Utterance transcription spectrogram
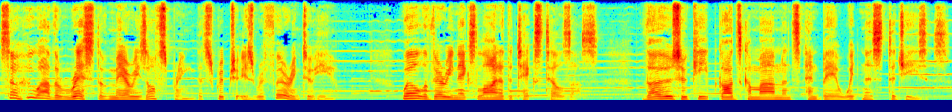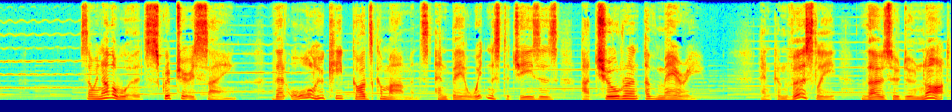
So who are the rest of Mary's offspring that scripture is referring to here? Well, the very next line of the text tells us those who keep God's commandments and bear witness to Jesus. So, in other words, Scripture is saying that all who keep God's commandments and bear witness to Jesus are children of Mary. And conversely, those who do not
